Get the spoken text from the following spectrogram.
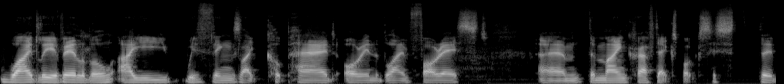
widely available, i.e., with things like Cuphead Ori and the Blind Forest, um, the Minecraft Xbox, the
